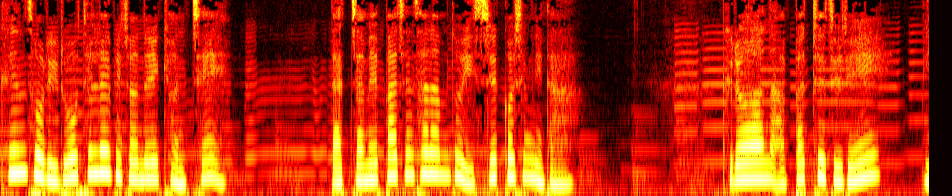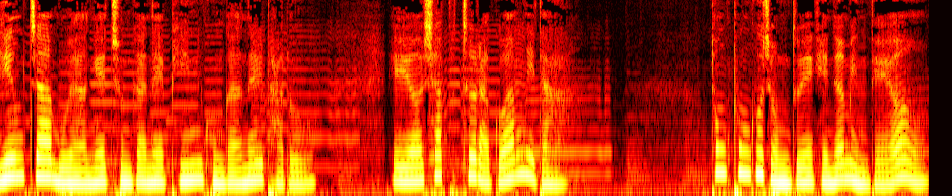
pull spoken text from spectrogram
큰 소리로 텔레비전을 켠 채 낮잠에 빠진 사람도 있을 것입니다. 그러한 아파트들의 미음자 모양의 중간에 빈 공간을 바로 air shaft라고 합니다. 통풍구 정도의 개념인데요.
